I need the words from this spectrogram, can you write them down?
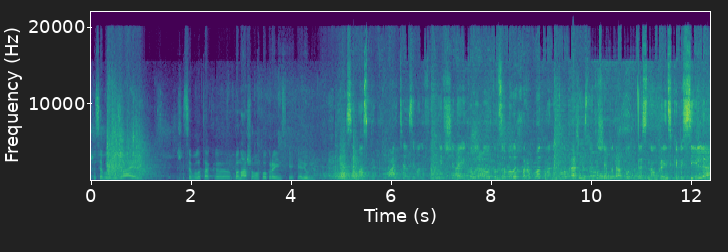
що це було в Ізраїлі, що це було так е, по-нашому, по-українськи, як я люблю. Я сама з Прикарпаття, з Івано-Франківщини, і коли ви тут завели хоровод, в мене було враження, знаєте, що я потрапила кудись на українське весілля.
